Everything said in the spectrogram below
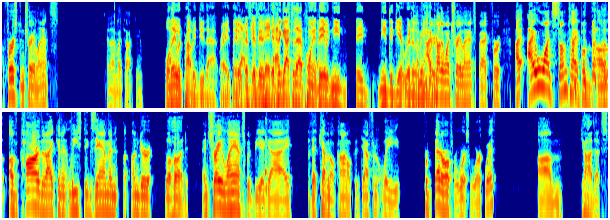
A first and Trey Lance, and I might talk to you. Well, they would probably do that, right? They, Yeah, if, if, if, if it got to to that point, they would need they need to get rid of. I mean, I probably want Trey Lance back for. I, I want some type of, of of car that I can at least examine under the hood. And Trey Lance would be a guy that Kevin O'Connell could definitely, for better or for worse, work with. Um, God, that's.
